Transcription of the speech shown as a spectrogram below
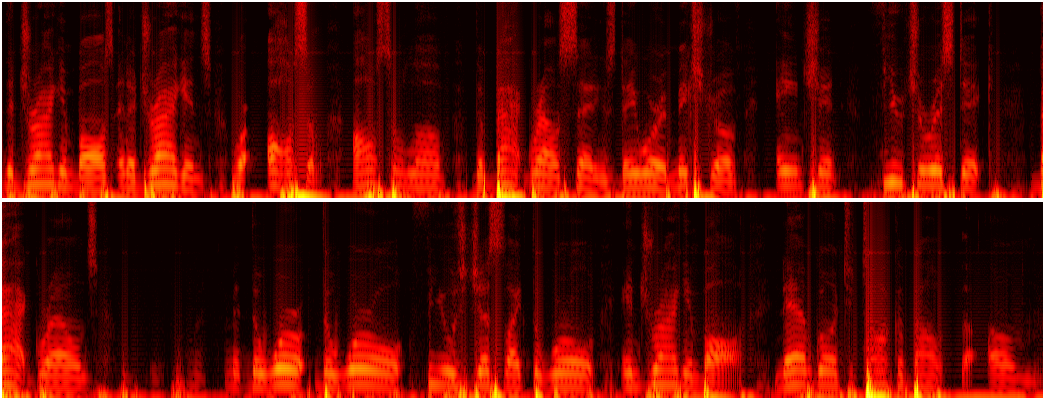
the Dragon Balls, and the dragons were awesome. I also love the background settings. They were a mixture of ancient, futuristic backgrounds. The world, the world feels just like the world in Dragon Ball. Now I'm going to talk about the um.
